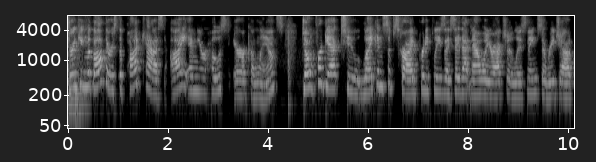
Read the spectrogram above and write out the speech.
Drinking with Authors, the podcast. I am your host, Erica Lance. Don't forget to like and subscribe. Pretty please, I say that now while you're actually listening. So reach out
